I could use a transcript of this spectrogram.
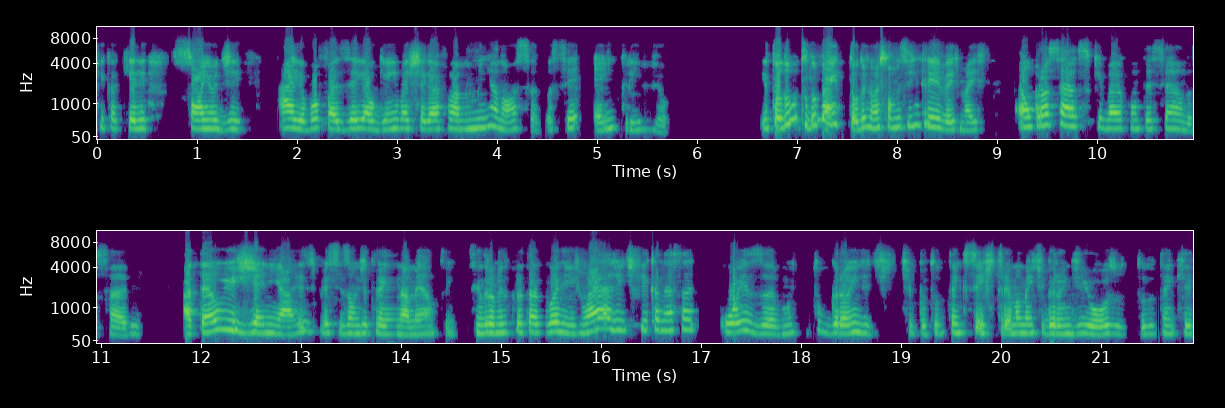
fica aquele sonho de, ah, eu vou fazer e alguém vai chegar e falar, minha nossa, você é incrível. E todo, tudo bem, todos nós somos incríveis, mas é um processo que vai acontecendo, sabe? Até os geniais precisam de treinamento. Síndrome do protagonismo. É, a gente fica nessa coisa muito grande, tipo, tudo tem que ser extremamente grandioso, tudo tem que,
